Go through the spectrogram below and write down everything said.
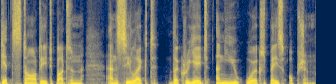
Get Started button and select the Create a new workspace option.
